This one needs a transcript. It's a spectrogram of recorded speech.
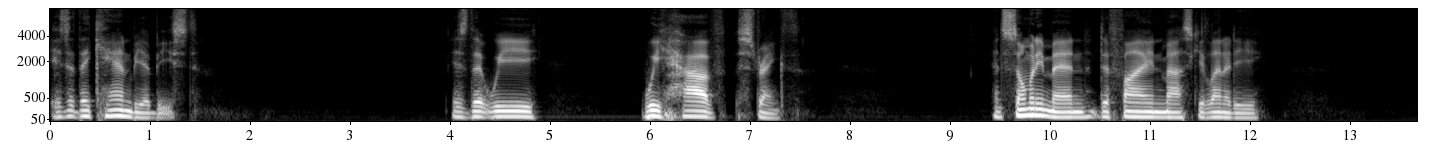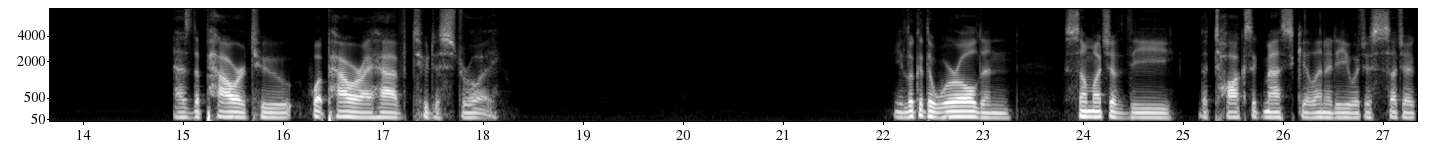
is that they can be a beast. Is that we we have strength. And so many men define masculinity as the power to what power I have to destroy. You look at the world and so much of the the toxic masculinity, which is such a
